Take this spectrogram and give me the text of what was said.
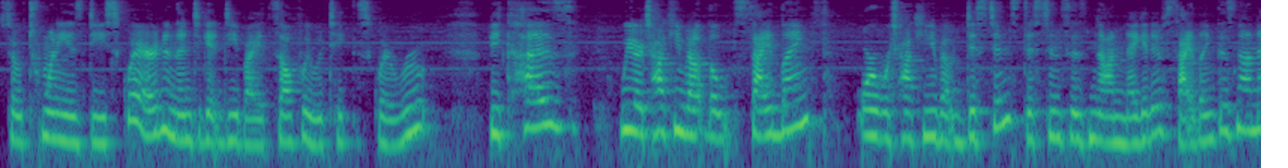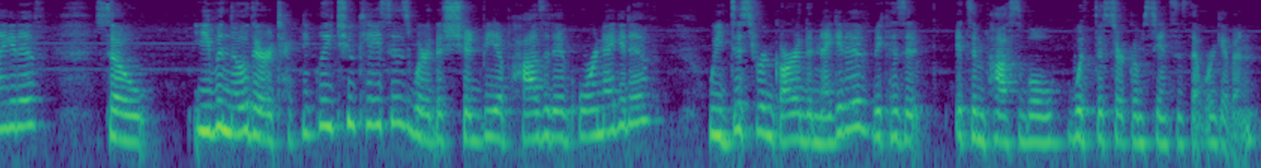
So 20 is d squared, and then to get d by itself, we would take the square root. Because we are talking about the side length, or we're talking about distance, distance is non-negative, side length is non-negative. So even though there are technically two cases where this should be a positive or negative, we disregard the negative because it, it's impossible with the circumstances that we're given.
